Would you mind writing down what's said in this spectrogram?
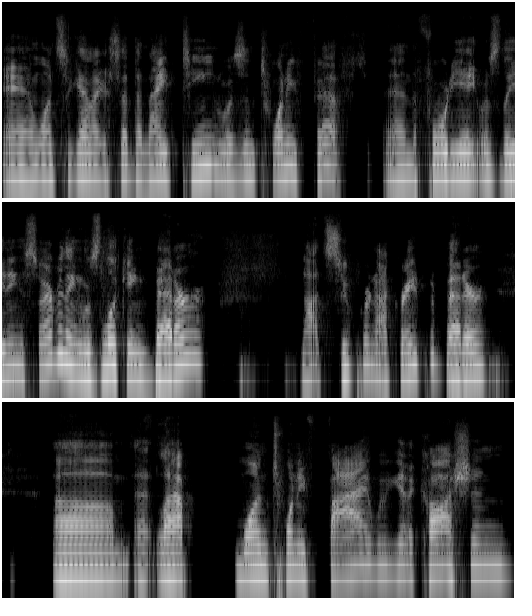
And once again, like I said, the 19 was in 25th and the 48 was leading. So everything was looking better. Not super, not great, but better. Um, at lap 125, we get a caution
